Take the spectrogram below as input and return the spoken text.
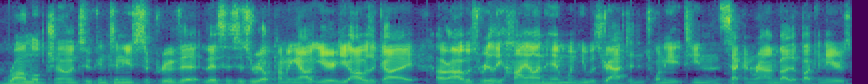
Ronald Jones, who continues to prove that this is his real coming out year. He, I was a guy, or I was really high on him when he was drafted in 2018 in the second round by the Buccaneers,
